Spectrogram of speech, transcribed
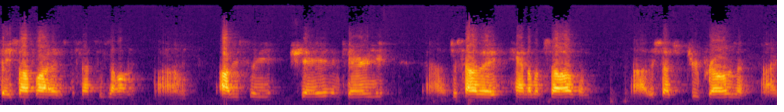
face-off wise, defensive zone. Um, obviously, Shea and Carey, uh, just how they handle themselves, and uh, they're such true pros, and uh,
